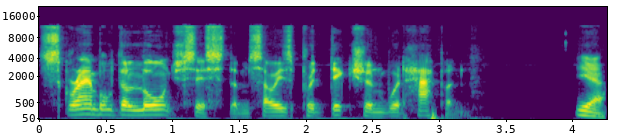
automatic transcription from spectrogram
scrambled the launch system so his prediction would happen. Yeah,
